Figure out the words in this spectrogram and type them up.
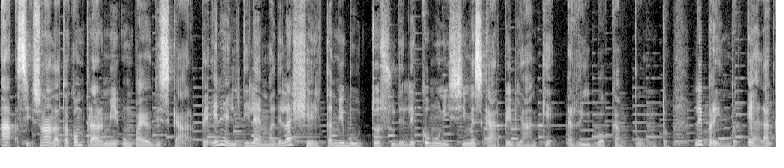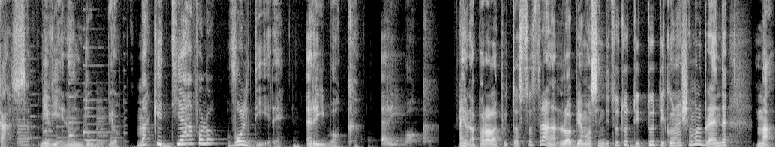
Ah sì, sono andato a comprarmi un paio di scarpe e nel dilemma della scelta mi butto su delle comunissime scarpe bianche Reebok appunto. Le prendo e alla cassa mi viene un dubbio. Ma che diavolo vuol dire Reebok? Reebok. È una parola piuttosto strana, lo abbiamo sentito tutti, tutti conosciamo il brand, ma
